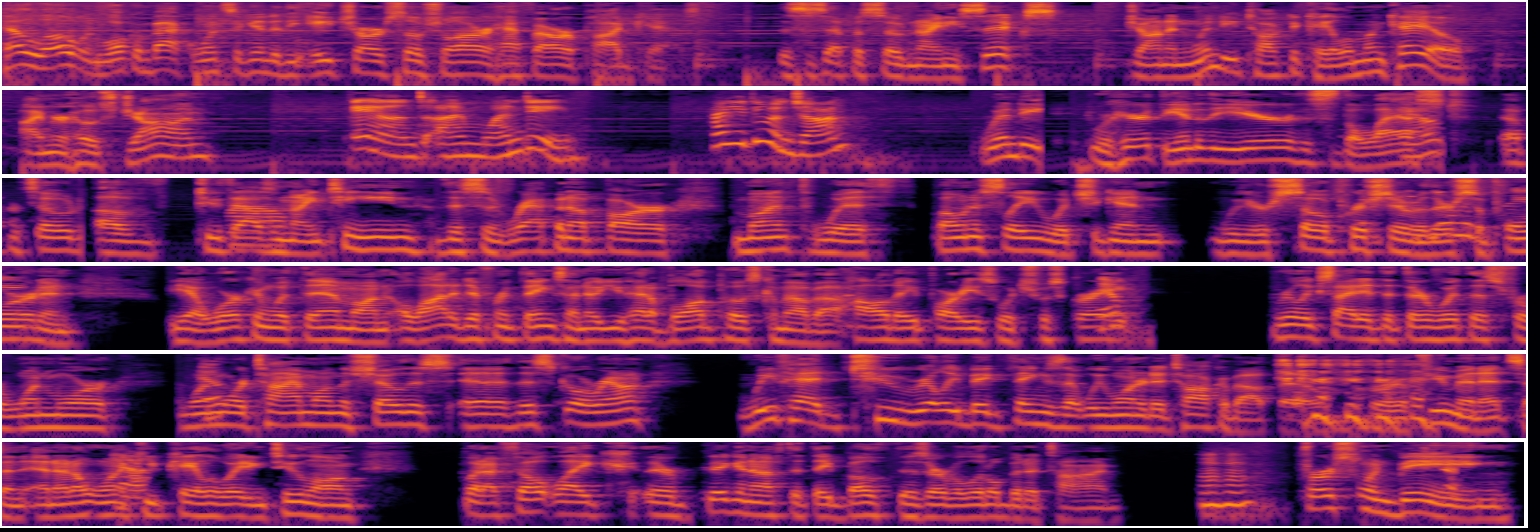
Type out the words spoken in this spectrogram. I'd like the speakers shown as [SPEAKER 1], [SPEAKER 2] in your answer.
[SPEAKER 1] Hello, and welcome back once again to the HR Social Hour Half Hour Podcast. This is episode 96. Jon and Wendy talk to Kayla Moncayo. I'm your host, Jon.
[SPEAKER 2] And I'm Wendy. How are you doing, Jon?
[SPEAKER 1] Wendy, we're here at the end of the year. This is the last yep. episode of 2019. Wow. This is wrapping up our month with Bonusly, which again, we are so appreciative of their support and yeah, working with them on a lot of different things. I know you had a blog post come out about holiday parties, which was great. Yep. Really excited that they're with us for one more one yep. more time on the show this uh, this go around. We've had two really big things that we wanted to talk about though for a few minutes, and, and I don't want to yeah. keep Kayla waiting too long, but I felt like they're big enough that they both deserve a little bit of time. Mm-hmm. First one being,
